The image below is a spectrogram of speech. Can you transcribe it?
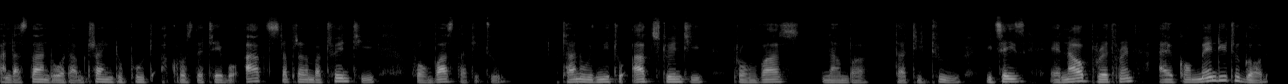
understand what I'm trying to put across the table. Acts chapter number 20 from verse 32. Turn with me to Acts 20 from verse number 32. It says, And now, brethren, I commend you to God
